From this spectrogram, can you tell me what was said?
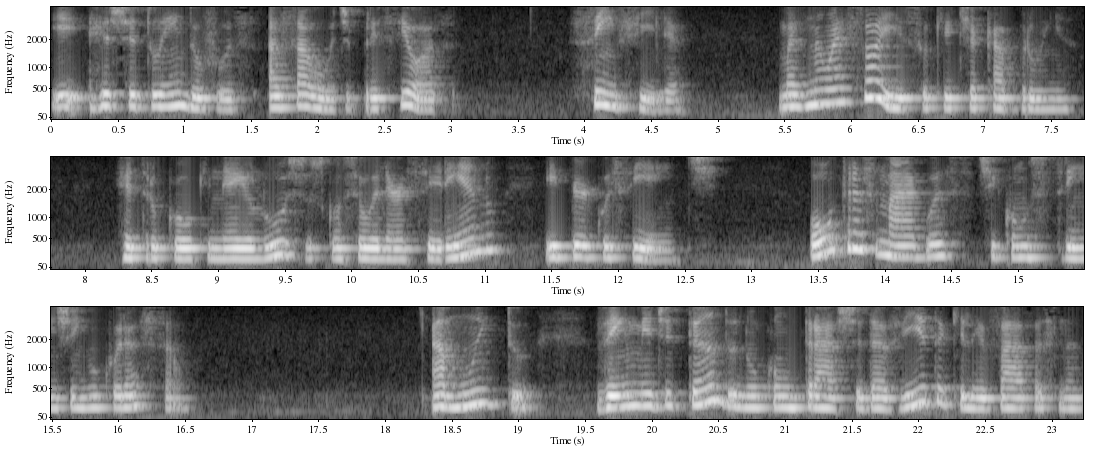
e restituindo-vos a saúde preciosa. Sim, filha, mas não é só isso que te acabrunha, retrucou Quinéio Lúcius com seu olhar sereno e percussiente. Outras mágoas te constringem o coração. Há muito venho meditando no contraste da vida que levavas na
